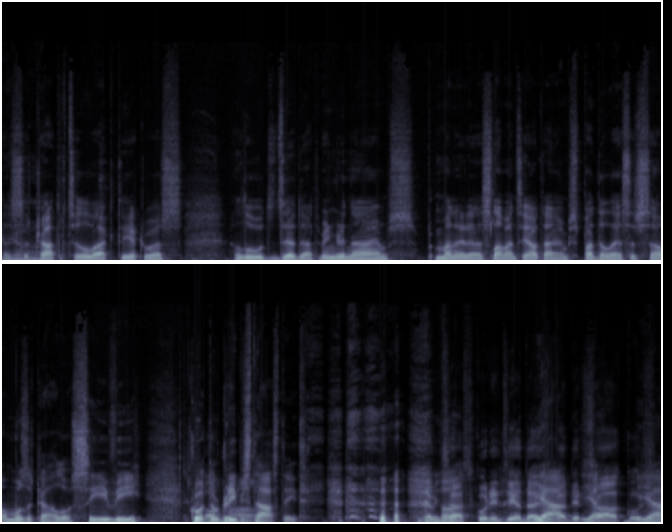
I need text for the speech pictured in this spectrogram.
Es jā. ar katru cilvēku tiekos, lūdzu dziedāt vingrinājumus. Man ir slavens jautājums, padalies ar savu muzikālo CV, ko tu oh, gribi stāstīt. ja viņi stāsta, kur ir dziedājis, jā, kad ir jā, sākuši, jā,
